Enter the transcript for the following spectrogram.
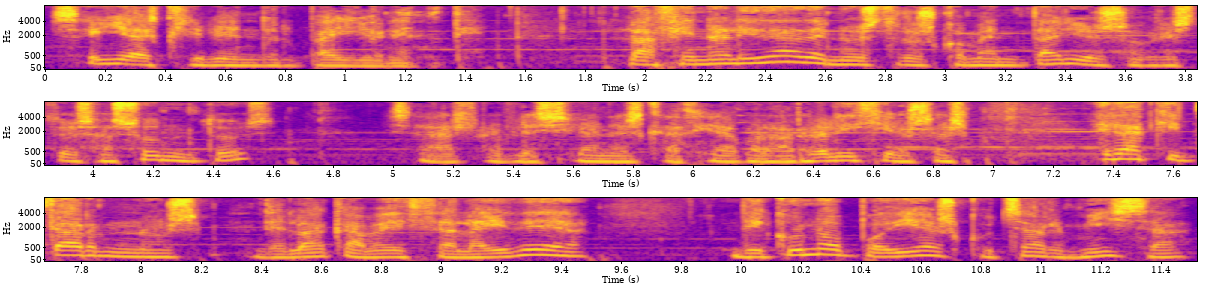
Seguía escribiendo el Payolente. La finalidad de nuestros comentarios sobre estos asuntos, esas reflexiones que hacía con las religiosas, era quitarnos de la cabeza la idea de que uno podía escuchar misa,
